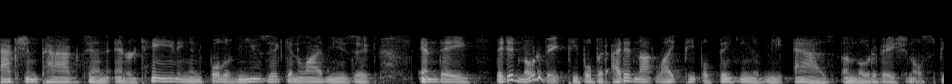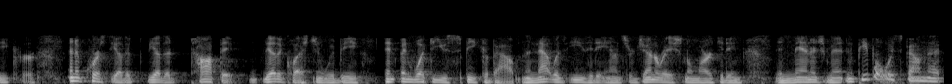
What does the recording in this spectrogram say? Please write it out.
action packed and entertaining and full of music and live music and they they did motivate people, but I did not like people thinking of me as a motivational speaker. And of course, the other the other topic, the other question would be, and, and what do you speak about? And that was easy to answer: generational marketing and management. And people always found that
